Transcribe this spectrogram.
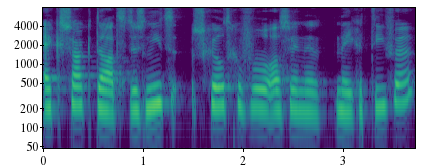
Exact dat. Dus niet schuldgevoel als in het negatieve,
